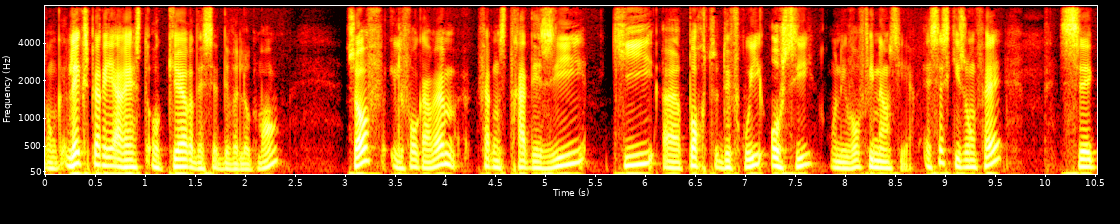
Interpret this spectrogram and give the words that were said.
Donc, l'expérience reste au cœur de ce développement, sauf il faut quand même faire une stratégie qui euh, porte des fruits aussi au niveau financier. Et c'est ce qu'ils ont fait c'est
